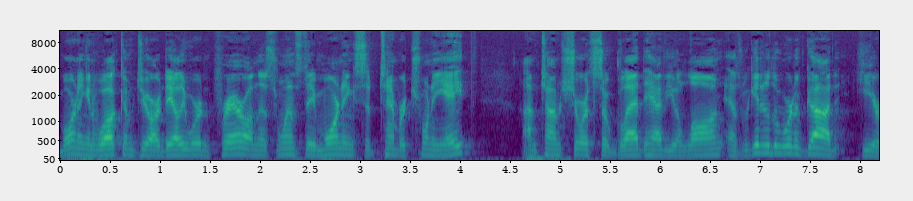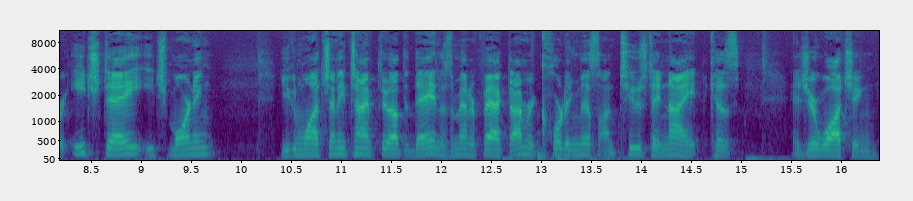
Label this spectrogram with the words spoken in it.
morning and welcome to our daily word and prayer on this Wednesday morning, September 28th. I'm Tom Short, so glad to have you along as we get into the Word of God here each day, each morning. You can watch anytime throughout the day, and as a matter of fact, I'm recording this on Tuesday night because as you're watching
